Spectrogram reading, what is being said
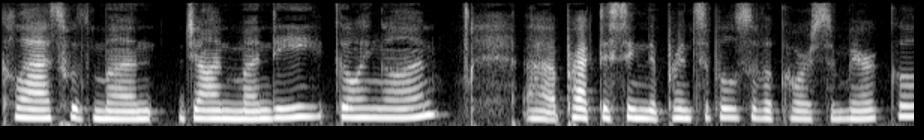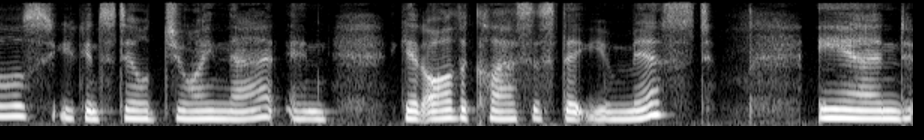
class with Mon- Jon Mundy going on, uh, practicing the principles of A Course in Miracles. You can still join that and get all the classes that you missed. And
